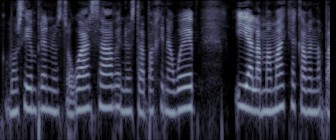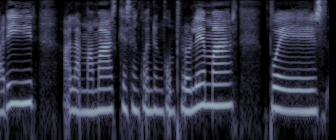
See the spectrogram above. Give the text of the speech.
como siempre, en nuestro WhatsApp, en nuestra página web y a las mamás que acaban de parir, a las mamás que se encuentren con problemas. Pues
